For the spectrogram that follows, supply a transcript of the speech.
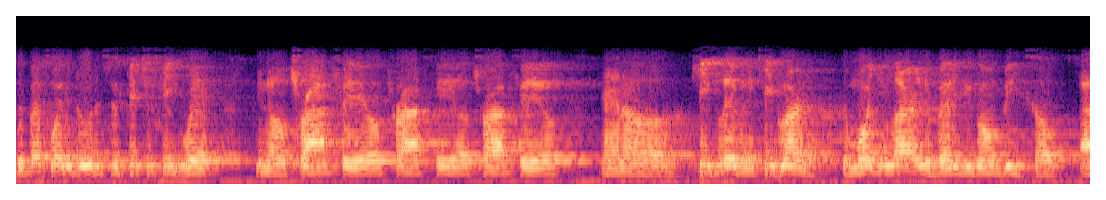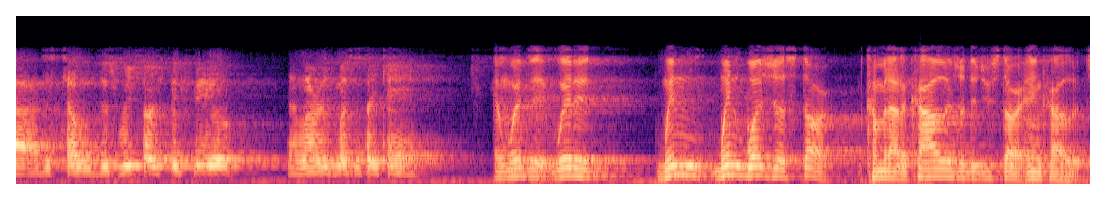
the best way to do it is just get your feet wet. You know, try, fail, try, fail, try, fail, and uh, keep living and keep learning. The more you learn, the better you're gonna be. So I, just tell them just research their field and learn as much as they can. And where did where did when when was your start? Coming out of college, or did you start in college?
